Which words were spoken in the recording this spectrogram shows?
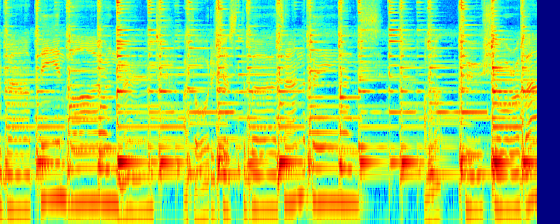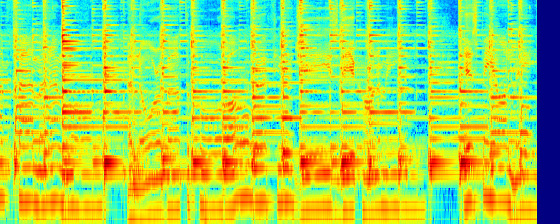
about the environment. I thought it's just the birds and the bees. I'm not too sure about famine and war, and nor about the poor old refugees. The economy is beyond me.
